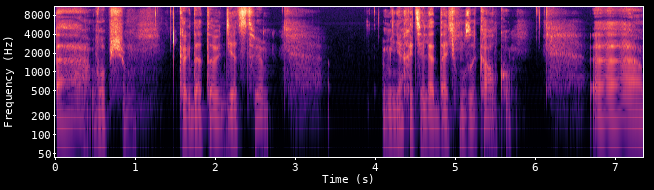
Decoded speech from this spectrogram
А, в общем, когда-то в детстве меня хотели отдать в музыкалку. А,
